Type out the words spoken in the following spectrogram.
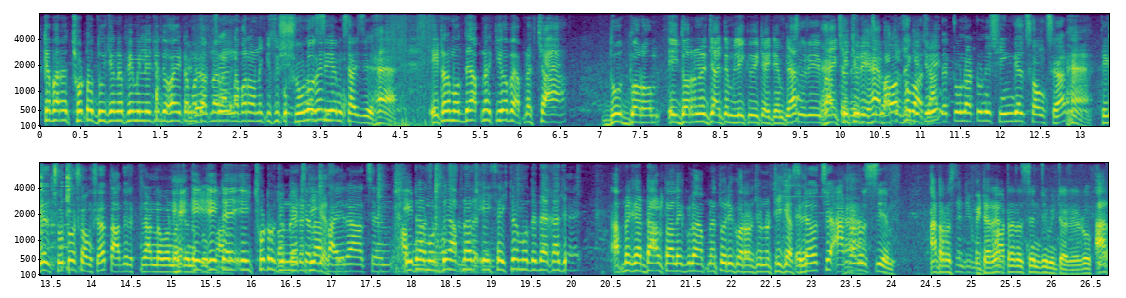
একেবারে ছোট দুইজনের ফ্যামিলি যদি হয় এটার মধ্যে আপনার রান্না বাড়া অনেক কিছু করতে ষোলো পারবেন। সিএম সাইজে হ্যাঁ এটার মধ্যে আপনার কি হবে? আপনার চা দুধ গরম এই ধরনের যে আইটেম লিকুইড আইটেমটা হ্যাঁ খিচুড়ি হ্যাঁ বাচ্চাদের খিচুড়ি। যাদের টোনাটুনি সিঙ্গেল সংসার হ্যাঁ। ঠিক আছে ছোট সংসার তাদের রান্না বান্নার জন্য এই- খুব এইটা এই ছোটর জন্য এটা ঠিক আছে। ভাইরা আছেন এটার মধ্যে আপনার এই সাইজটার মধ্যে দেখা যায় আপনাকে ডাল টাল এগুলো আপনার তৈরি করার জন্য ঠিক আছে। এটা হচ্ছে আঠারো সিএম আঠারো সেন্টিমিটারের আঠারো সেন্টিমিটারের আর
